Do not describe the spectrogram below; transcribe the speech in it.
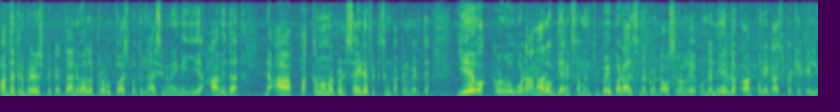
పద్ధతిని ప్రవేశపెట్టారు. దానివల్ల ప్రభుత్వ ఆసుపత్రులు నాశనమైన ఈ ఆ విధ ఆ పక్కన ఉన్నటువంటి సైడ్ ఎఫెక్ట్స్ని పక్కన పెడితే ఏ ఒక్కళ్ళు కూడా అనారోగ్యానికి సంబంధించి భయపడాల్సినటువంటి అవసరం లేకుండా నేరుగా కార్పొరేట్ హాస్పిటల్కి వెళ్ళి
